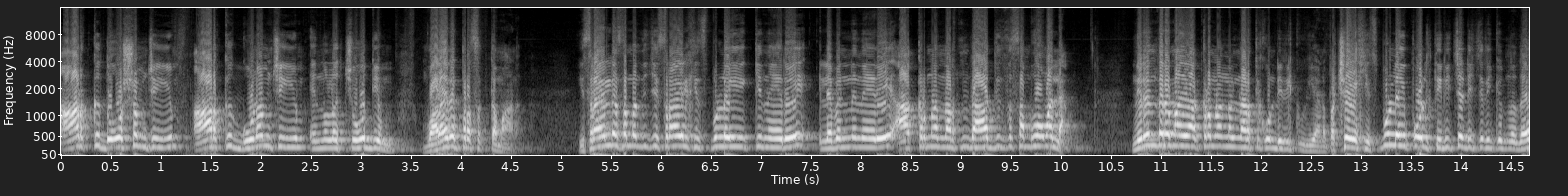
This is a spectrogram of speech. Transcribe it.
ആർക്ക് ദോഷം ചെയ്യും ആർക്ക് ഗുണം ചെയ്യും എന്നുള്ള ചോദ്യം വളരെ പ്രസക്തമാണ്. ഇസ്രായേലിനെ സംബന്ധിച്ച് ഇസ്രായേൽ ഹിസ്ബുള്ളയ്ക്ക് നേരെ ലെബനന് നേരെ ആക്രമണം നടത്തുന്നത് ആദ്യത്തെ സംഭവമല്ല. നിരന്തരമായ ആക്രമണങ്ങൾ നടത്തിക്കൊണ്ടിരിക്കുകയാണ്. പക്ഷേ ഹിസ്ബുള്ള ഇപ്പോൾ തിരിച്ചടിച്ചിരിക്കുന്നത്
